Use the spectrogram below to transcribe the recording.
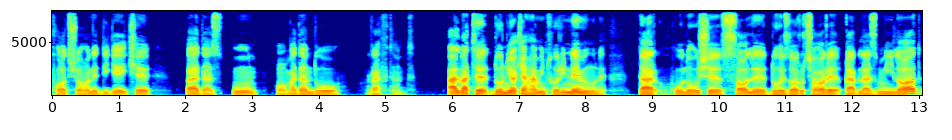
پادشاهان دیگه ای که بعد از اون آمدند و رفتند. البته دنیا که همینطوری نمیمونه. در هلوش سال 2004 قبل از میلاد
